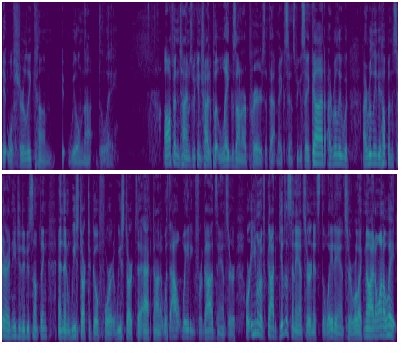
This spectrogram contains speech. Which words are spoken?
It will surely come, it will not delay. Oftentimes we can try to put legs on our prayers if that makes sense. We can say god i really would i really need help in this area. I need you to do something. And then we start to go for it and we start to act on it without waiting for god's answer. Or even if god gives us an answer and it's the wait answer we're like no i don't want to wait.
